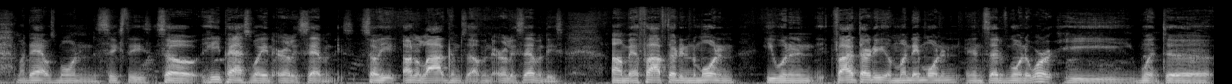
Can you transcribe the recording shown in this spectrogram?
my dad was born in the 60s, so he passed away in the early 70s. So he unalived himself in the early 70s. Um, at 5.30 in the morning, he went in 5:30 on Monday morning. And instead of going to work, he went to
